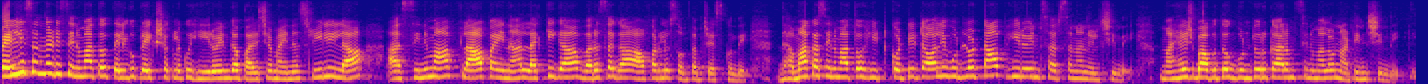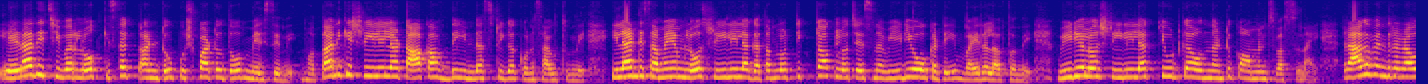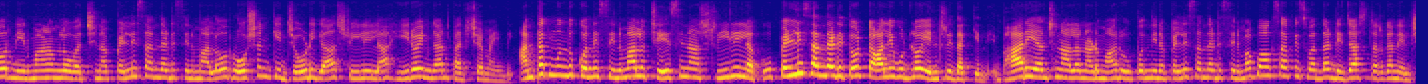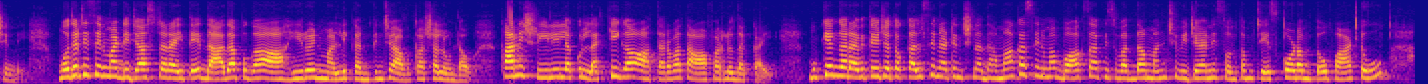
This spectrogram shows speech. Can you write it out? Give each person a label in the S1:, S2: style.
S1: పెళ్ళి సందడి సినిమాతో తెలుగు ప్రేక్షకులకు హీరోయిన్గా పరిచయం అయిన శ్రీలీల ఆ సినిమా ఫ్లాప్ అయిన లక్కీగా వరుసగా ఆఫర్లు సొంతం చేసుకుంది. ధమాకా సినిమాతో హిట్ కొట్టి టాలీవుడ్లో టాప్ హీరోయిన్ సరసన నిలిచింది. మహేష్ బాబుతో గుంటూరు కారం సినిమాలో నటించింది. ఏడాది చివరిలో కిసక్ అంటూ పుష్పాటుతో మెరిసింది. మొత్తానికి శ్రీలీల టాక్ ఆఫ్ ది ఇండస్ట్రీగా కొనసాగుతుంది. ఇలాంటి సమయంలో శ్రీలీల గతంలో టిక్ టాక్లో చేసిన వీడియో ఒకటి వైరల్ అవుతుంది. వీడియోలో శ్రీలీల క్యూట్గా ఉందంటూ కామెంట్స్ వస్తున్నాయి. రాఘవేంద్రరావు నిర్మాణంలో వచ్చిన పెళ్ళి సందడి సినిమాలో రోషన్కి జోడిగా శ్రీలీల హీరోయిన్గా పరిచయం అయింది అంతకుముందు కొన్ని సినిమాలు చేసిన శ్రీలీలకు పెళ్ళి సందడితో టాలీవుడ్లో ఎంట్రీ దక్కింది. భారీ అంచనాల నడుమ రూపొందిన పెళ్ళి సందడి సినిమా బాక్స్ ఆఫీస్ వద్ద డిజాస్టర్గా నిలిచింది. మొదటి సినిమా డిజాస్టర్ అయితే దాదాపుగా ఆ హీరోయిన్ మళ్ళీ కనిపించే అవకాశాలు ఉండవు. కానీ శ్రీలీలకు లక్కీగా ఆ తర్వాత ఆఫర్లు దక్కాయి. ముఖ్యంగా రవితేజతో కలిసి నటించిన ధమాకా సినిమా బాక్స్ ఆఫీస్ వద్ద మంచి విజయాన్ని సొంతం చేసుకోవడంతో పాటు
